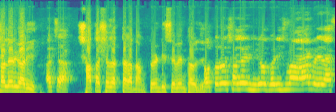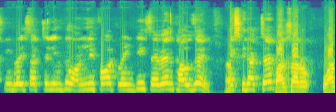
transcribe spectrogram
সালের গাড়ি। আচ্ছা। সাতাশ হাজার টাকা দাম টোয়েন্টি সেভেন থাউজেন্ড সতেরো সালের হিরো কারিশমা আর এর আস্কিং প্রাইস থাকছে কিন্তু only for twenty seven thousand next কি থাকছে? Pulsar one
